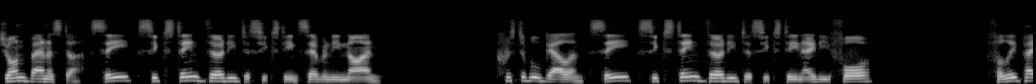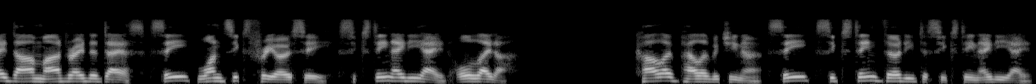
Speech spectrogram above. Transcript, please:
John Bannister, c. 1630–1679. Cristobal Gallon, c. 1630–1684. Felipe da Madre de Deus, c. 1630 c. 1688 or later. Carlo Pallavicino, c. 1630–1688.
